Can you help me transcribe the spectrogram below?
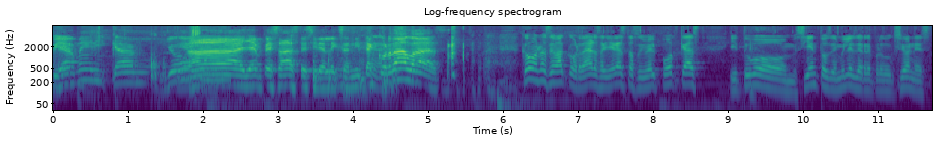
De América, yo. Ah, ya empezaste, Siri Alexa, ni te acordabas. ¿Cómo no se va a acordar? Ayer hasta subió el podcast y tuvo cientos de miles de reproducciones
